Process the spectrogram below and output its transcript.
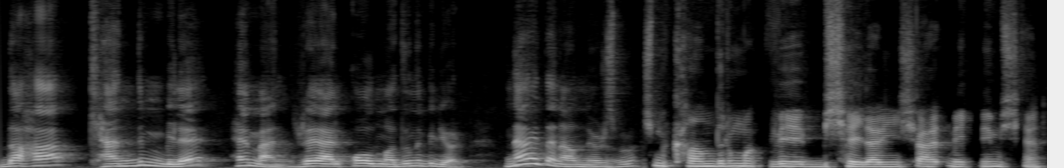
daha kendim bile hemen real olmadığını biliyorum. Nereden anlıyoruz bunu? Şimdi kandırmak ve bir şeyler inşa etmek demişken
